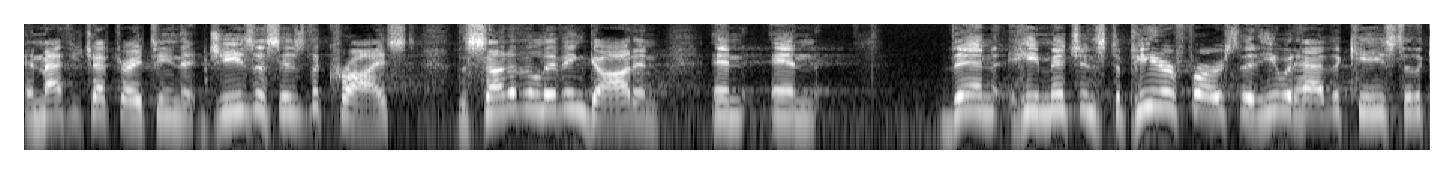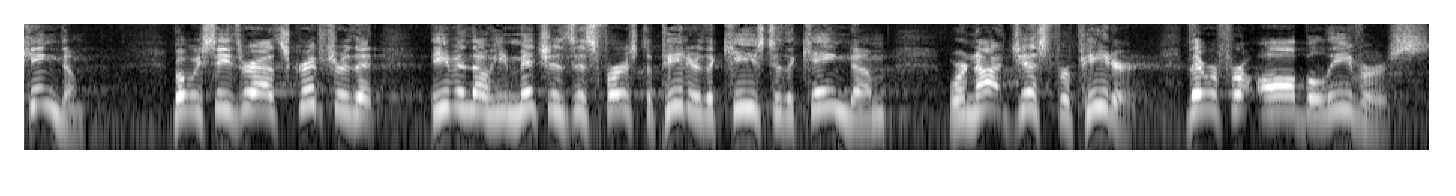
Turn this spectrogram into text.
in Matthew chapter 18 that Jesus is the Christ, the Son of the living God, and, and, and then he mentions to Peter first that he would have the keys to the kingdom. But we see throughout Scripture that even though he mentions this first to Peter, the keys to the kingdom were not just for Peter, they were for all believers.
